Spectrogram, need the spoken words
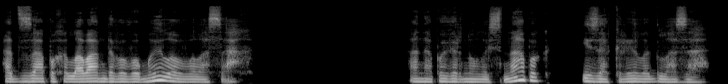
От запаха лавандового мыла в волосах. Она повернулась на бок и закрыла глаза.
